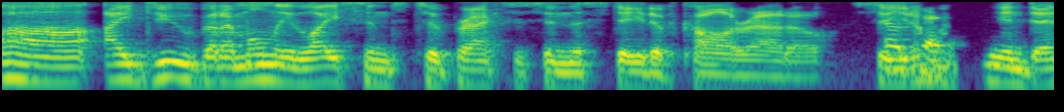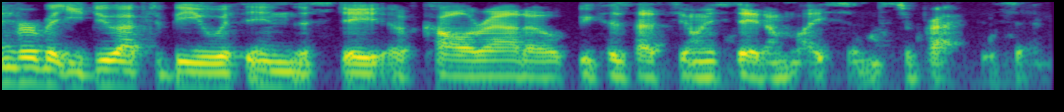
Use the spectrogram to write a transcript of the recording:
Uh, I do, but I'm only licensed to practice in the state of Colorado. So you don't have to be in Denver, but you do have to be within the state of Colorado because that's the only state I'm licensed to practice in.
